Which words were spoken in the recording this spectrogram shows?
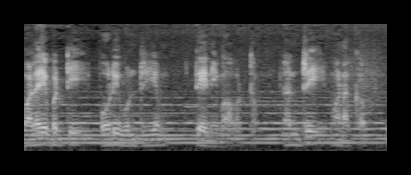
வளையப்பட்டி போடி ஒன்றியம் தேனி மாவட்டம். நன்றி வணக்கம்.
